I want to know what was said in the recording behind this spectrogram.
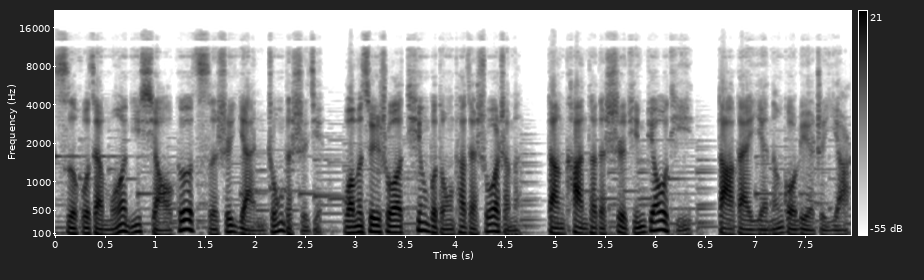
似乎在模拟小哥此时眼中的世界。我们虽说听不懂他在说什么，但看他的视频标题，大概也能够略知一二。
